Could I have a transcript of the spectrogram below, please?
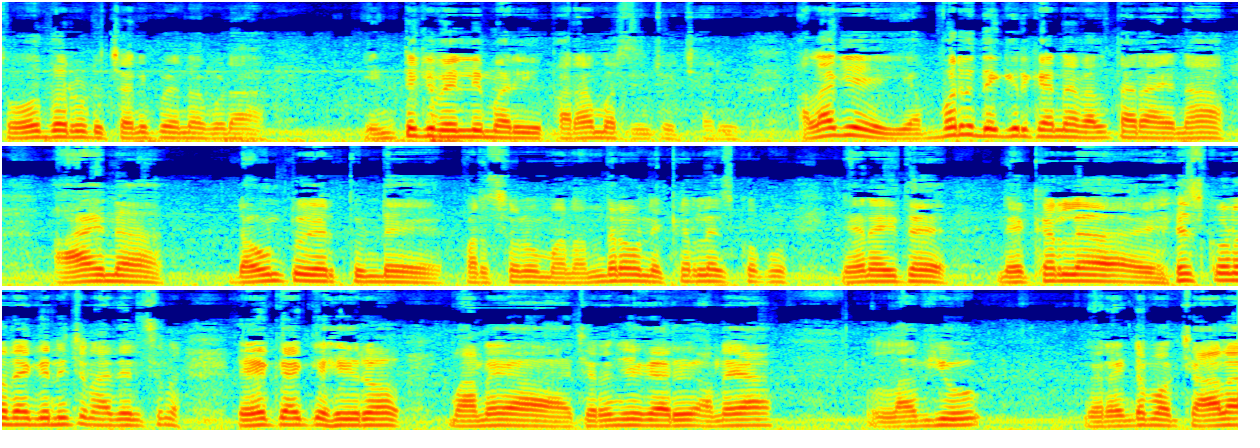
సోదరుడు చనిపోయినా కూడా ఇంటికి వెళ్ళి మరి పరామర్శించి వచ్చారు. అలాగే ఎవరి దగ్గరికైనా వెళ్తారు ఆయన? ఆయన డౌన్ టు ఎర్త్ ఉండే పర్సన్ మనందరం నిక్కర్లు వేసుకో నేనైతే నిక్కర్లు వేసుకున్న దగ్గర నుంచి నాకు తెలిసిన ఏకైక హీరో మా అన్నయ్య చిరంజీవి గారు. అన్నయ్య లవ్ యూ. మీరంటే మాకు చాలా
